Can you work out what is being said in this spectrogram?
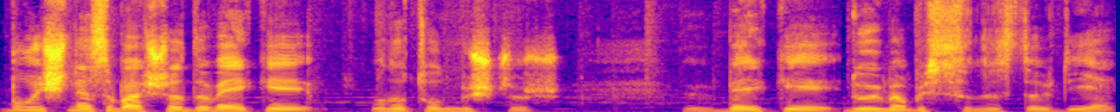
bu iş nasıl başladı belki unutulmuştur belki duymamışsınızdır diye.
